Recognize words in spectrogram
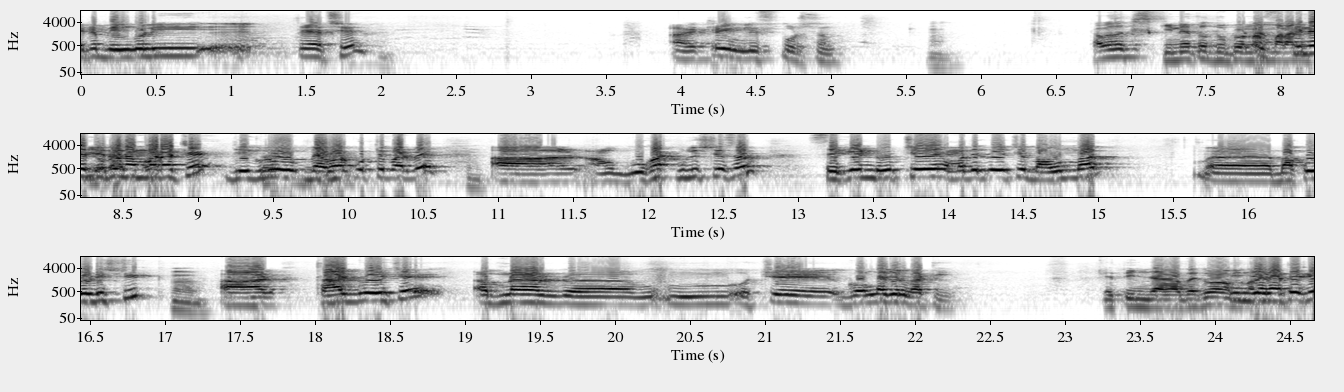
এটা বেঙ্গলিতে আছে। আর একটা ইংলিশ পোর্শন তারপরে স্ক্রিনে তো দুটো নাম্বার স্ক্রিনে দুটো নাম্বার আছে যেগুলো ব্যবহার করতে পারবে। আর গোঘাট পুলিশ স্টেশন সেকেন্ড হচ্ছে আমাদের রয়েছে বাউনবাগ বাঁকুড়া ডিস্ট্রিক্ট আর থার্ড রয়েছে আপনার হচ্ছে গঙ্গাজল ঘাটি। এই তিন জায়গা থেকেও তিন জায়গা থেকে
